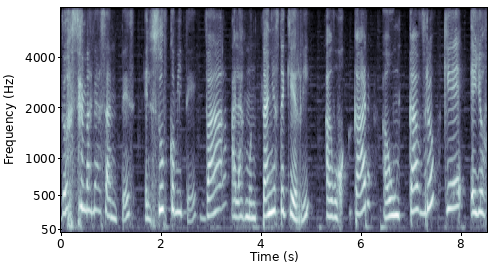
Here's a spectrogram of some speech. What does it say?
Dos semanas antes, el subcomité va a las montañas de Kerry a buscar a un cabro que ellos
